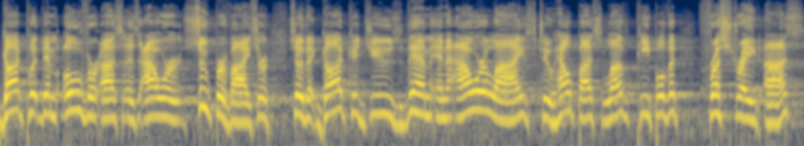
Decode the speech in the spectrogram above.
God put them over us as our supervisor so that God could use them in our lives to help us love people that frustrate us.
